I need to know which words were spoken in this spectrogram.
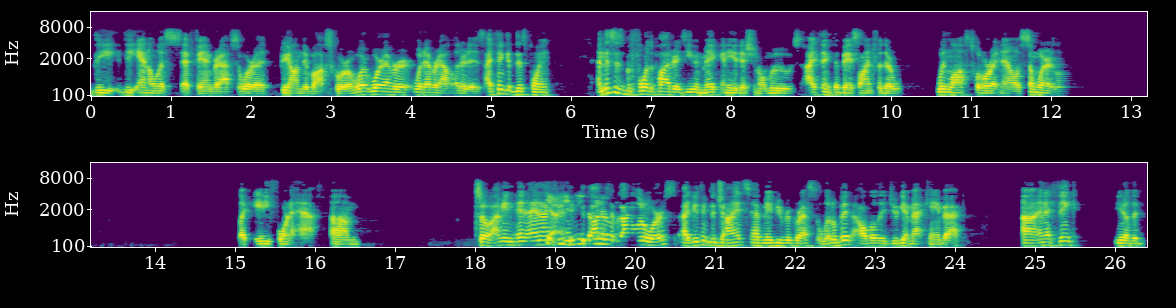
the the analysts at Fangraphs or at Beyond the Box Score or wherever, whatever outlet it is. I think at this point, and this is before the Padres even make any additional moves, I think the baseline for their win loss total right now is somewhere like 84 and a half. Um, so I mean, and, and I yeah, do think the Dodgers have gotten a little worse. I do think the Giants have maybe regressed a little bit, although they do get Matt Cain back. Uh, and I think you know the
